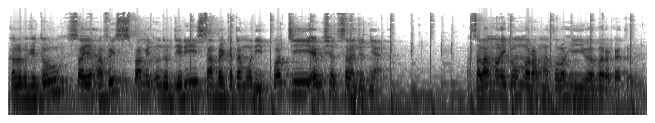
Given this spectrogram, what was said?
Kalau begitu, saya Hafiz pamit undur diri sampai ketemu di Poci episode selanjutnya. Wassalamualaikum warahmatullahi wabarakatuh.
